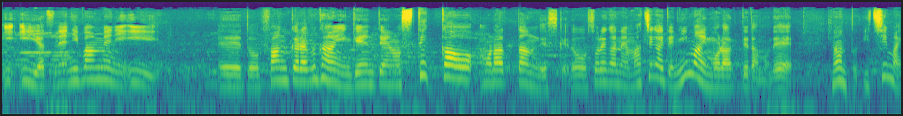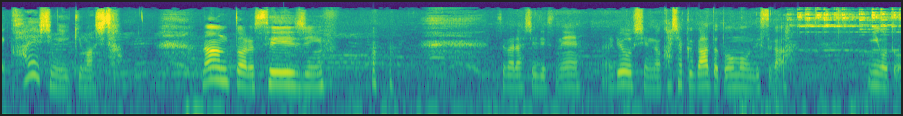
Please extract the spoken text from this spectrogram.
いいいいやつね2番目にいいえー、とファンクラブ会員限定のステッカーをもらったんですけどそれがね間違えて2枚もらってたのでなんと1枚返しに行きました。なんとある成人素晴らしいですね。両親の呵責があったと思うんですが見事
